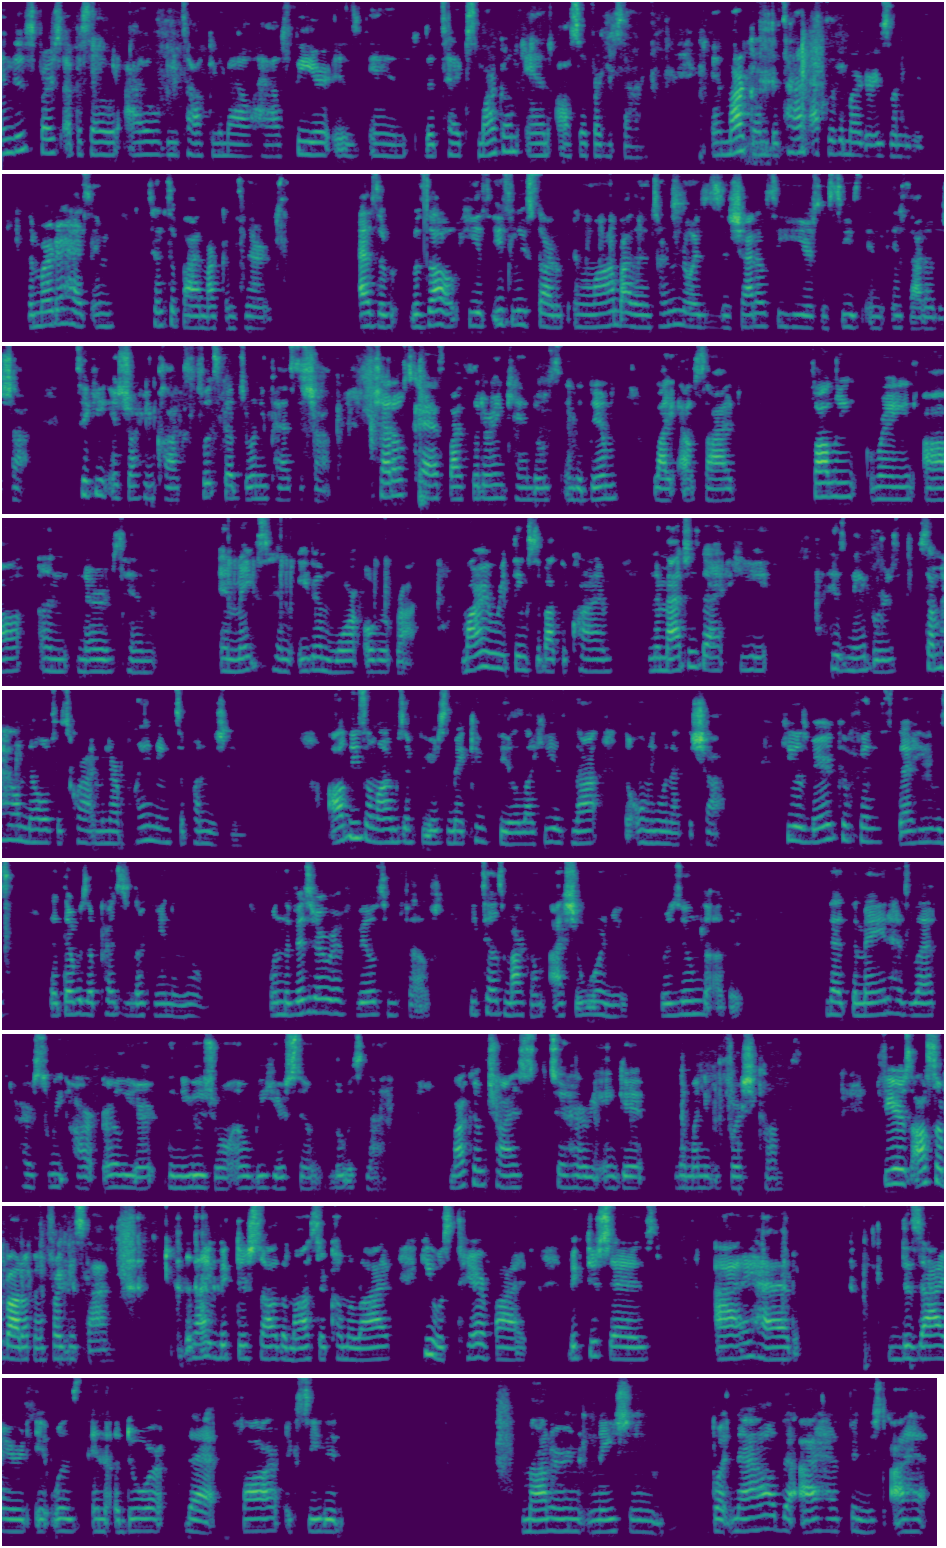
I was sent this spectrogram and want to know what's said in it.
In this first episode, I will be talking about how fear is in the text Markham and also Frankenstein. In Markham, the time after the murder is limited. The murder has intensified Markham's nerves. As a result, he is easily startled and alarmed by the internal noises and shadows he hears and sees in inside of the shop. Ticking and striking clocks, footsteps running past the shop, shadows cast by flittering candles and the dim light outside. Falling rain all unnerves him and makes him even more overwrought. Martin rethinks about the crime and imagines that he his neighbors somehow know of his crime and are planning to punish him. All these alarms and fears make him feel like he is not the only one at the shop. He was very convinced that he was that there was a presence lurking in the room. When the visitor reveals himself, he tells Markham, I should warn you, resumed the other, that the maid has left her sweetheart earlier than usual and will be here soon. Louis 9. Markham tries to hurry and get the money before she comes. Fear is also brought up in Frankenstein. The night Victor saw the monster come alive, he was terrified. Victor says, I had desired it was an adore that far exceeded modern nation, but now that I have finished, I have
